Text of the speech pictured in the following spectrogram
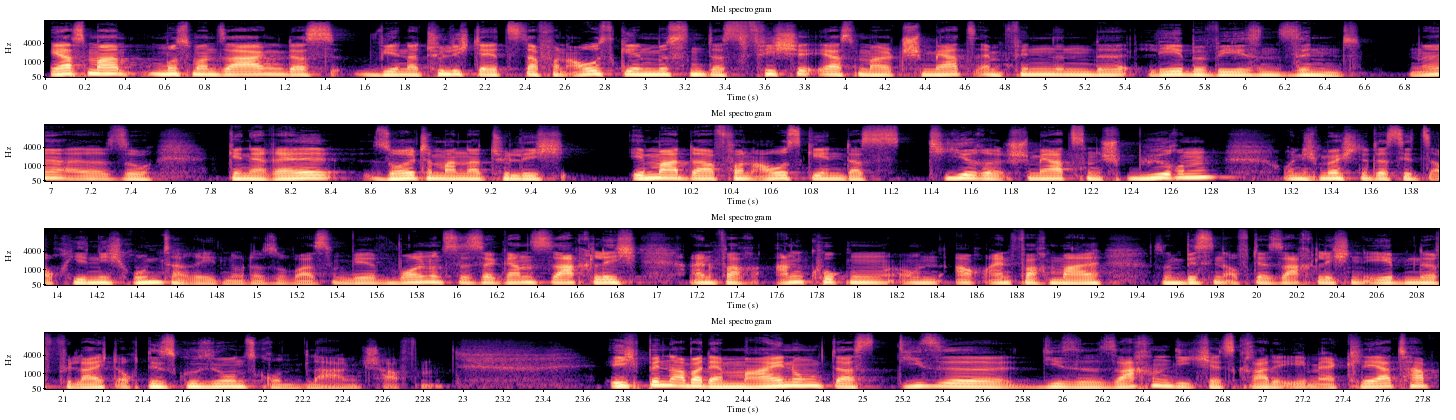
erstmal muss man sagen, dass wir natürlich jetzt davon ausgehen müssen, dass Fische erstmal schmerzempfindende Lebewesen sind. Ne? Also generell sollte man natürlich immer davon ausgehen, dass Tiere Schmerzen spüren. Und ich möchte das jetzt auch hier nicht runterreden oder sowas. Wir wollen uns das ja ganz sachlich einfach angucken und auch einfach mal so ein bisschen auf der sachlichen Ebene vielleicht auch Diskussionsgrundlagen schaffen. Ich bin aber der Meinung, dass diese, diese Sachen, die ich jetzt gerade eben erklärt habe,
